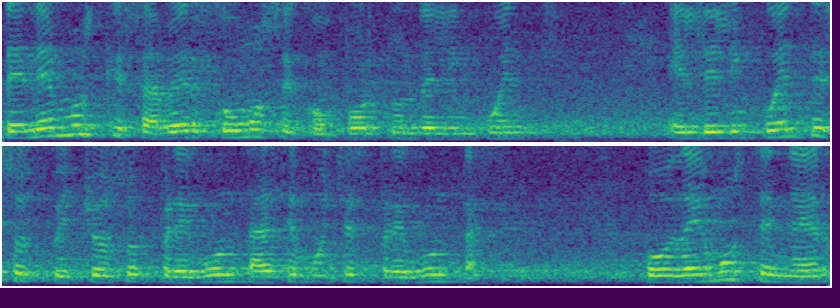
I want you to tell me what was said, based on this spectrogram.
Tenemos que saber cómo se comporta un delincuente. El delincuente sospechoso pregunta, hace muchas preguntas. Podemos tener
